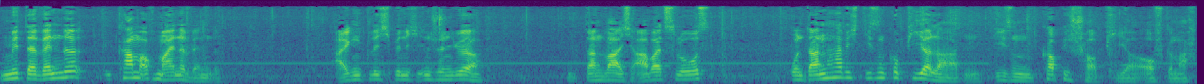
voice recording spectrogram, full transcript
Mit der Wende kam auch meine Wende. Eigentlich bin ich Ingenieur. Dann war ich arbeitslos. Und dann habe ich diesen Kopierladen, diesen Copyshop hier aufgemacht.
